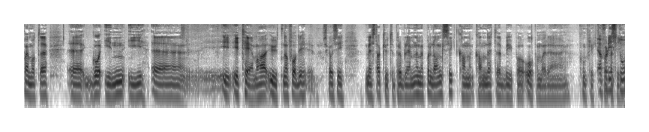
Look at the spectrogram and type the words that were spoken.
på en måte uh, gå inn i, i, i temaet uten å få de skal vi si, mest akutte problemene. Men på lang sikt kan, kan dette by på åpenbare konflikter. Ja, for de sto,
